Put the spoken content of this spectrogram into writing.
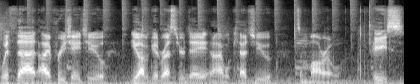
with that, I appreciate you. You have a good rest of your day, and I will catch you tomorrow. Peace.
